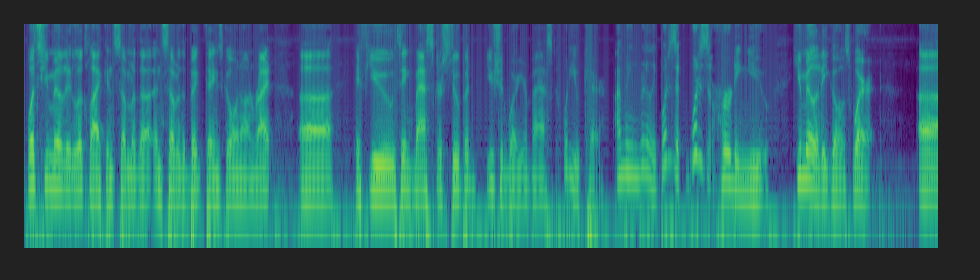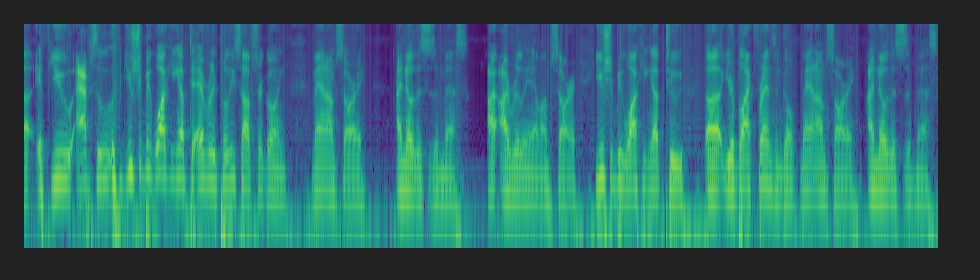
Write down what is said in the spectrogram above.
what's humility look like in some of the in some of the big things going on, right? Uh, if you think masks are stupid, you should wear your mask. What do you care? I mean, really, what is it? What is it hurting you? Humility goes wear it. Uh, if you absolutely, you should be walking up to every police officer going, "Man, I'm sorry. I know this is a mess. I, I really am. I'm sorry." You should be walking up to uh, your black friends and go, "Man, I'm sorry. I know this is a mess.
